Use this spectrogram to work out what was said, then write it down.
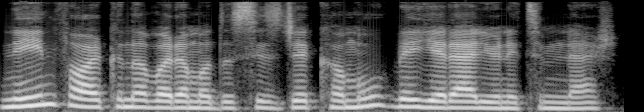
neyin farkına varamadı sizce kamu ve yerel yönetimler?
